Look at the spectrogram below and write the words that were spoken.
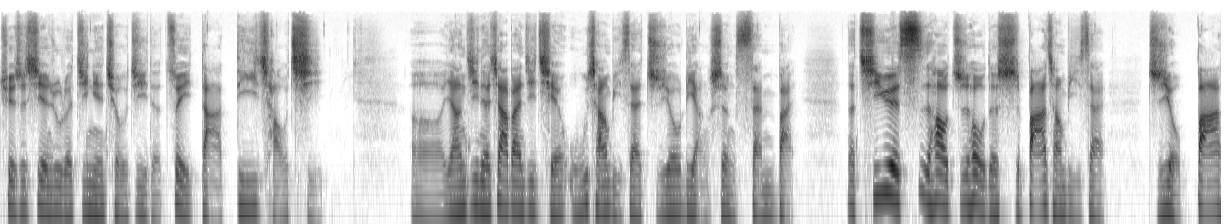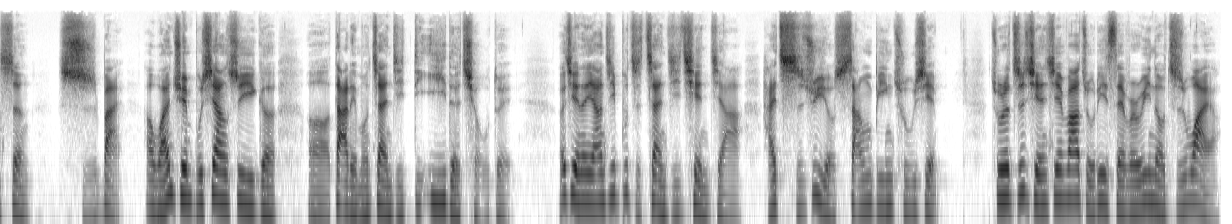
却是陷入了今年球季的最大低潮期。呃，洋基呢，下半季前五场比赛只有两胜三败，那七月四号之后的十八场比赛只有八胜十败啊，完全不像是一个呃大联盟战绩第一的球队。而且呢，洋基不止战绩欠佳，还持续有伤兵出现。除了之前先发主力 Severino 之外啊，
